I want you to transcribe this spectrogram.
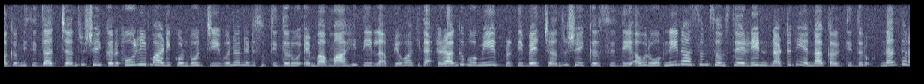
ಆಗಮಿಸಿದ್ದ ಚಂದ್ರಶೇಖರ್ ಕೂಲಿ ಮಾಡಿಕೊಂಡು ಜೀವನ ನಡೆಸುತ್ತಿದ್ದರು ಎಂಬ ಮಾಹಿತಿ ಲಭ್ಯವಾಗಿದೆ. ರಂಗಭೂಮಿ ಪ್ರತಿಭೆ ಚಂದ್ರಶೇಖರ್ ಸಿದ್ದಿ ಅವರು ನೀನಾಸಂ ಸಂಸ್ಥೆಯಲ್ಲಿ ನಟನೆಯನ್ನ ಕಲಿತಿದ್ದರು. ನಂತರ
